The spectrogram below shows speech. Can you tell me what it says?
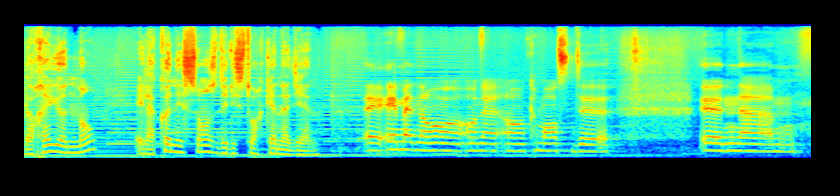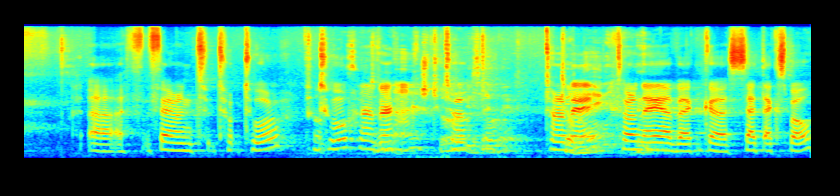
le rayonnement et la connaissance de l'histoire canadienne. Et, maintenant, on commence de une, euh, euh, faire un t- t- tour, tour. Avec, tour, tournée, Tournée. tournée. Avec euh, cette expo.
